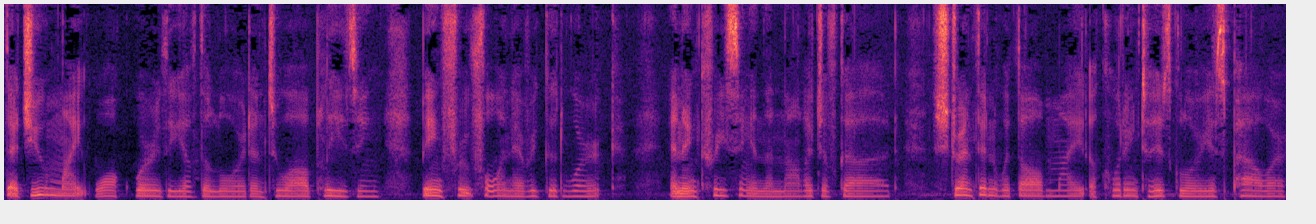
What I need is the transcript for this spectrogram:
that you might walk worthy of the Lord unto all pleasing, being fruitful in every good work, and increasing in the knowledge of God strengthened with all might according to his glorious power,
